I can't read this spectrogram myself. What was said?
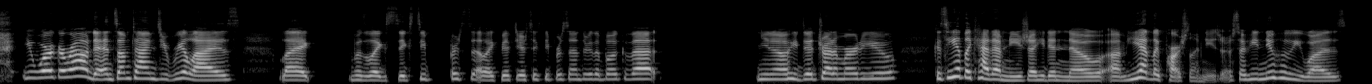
you work around it and sometimes you realize like was it like 60% like 50 or 60% through the book that you know he did try to murder you? Because he had like had amnesia he didn't know um he had like partial amnesia so he knew who he was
